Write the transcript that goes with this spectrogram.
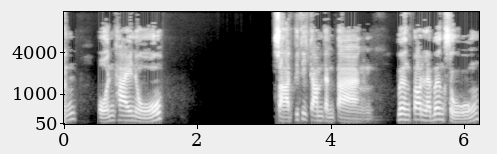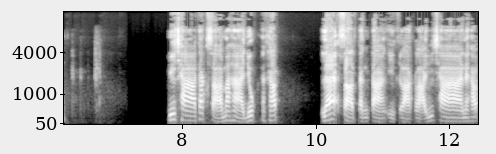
นโหนไทยหนู ศาสตร์พิธีกรรมต่างๆ เบื้องต้นและเบื้องสูง วิชาทักษะมหายุคนะครับ และศาสตร์ต่างๆ อีกหลากหลายวิชานะครับ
